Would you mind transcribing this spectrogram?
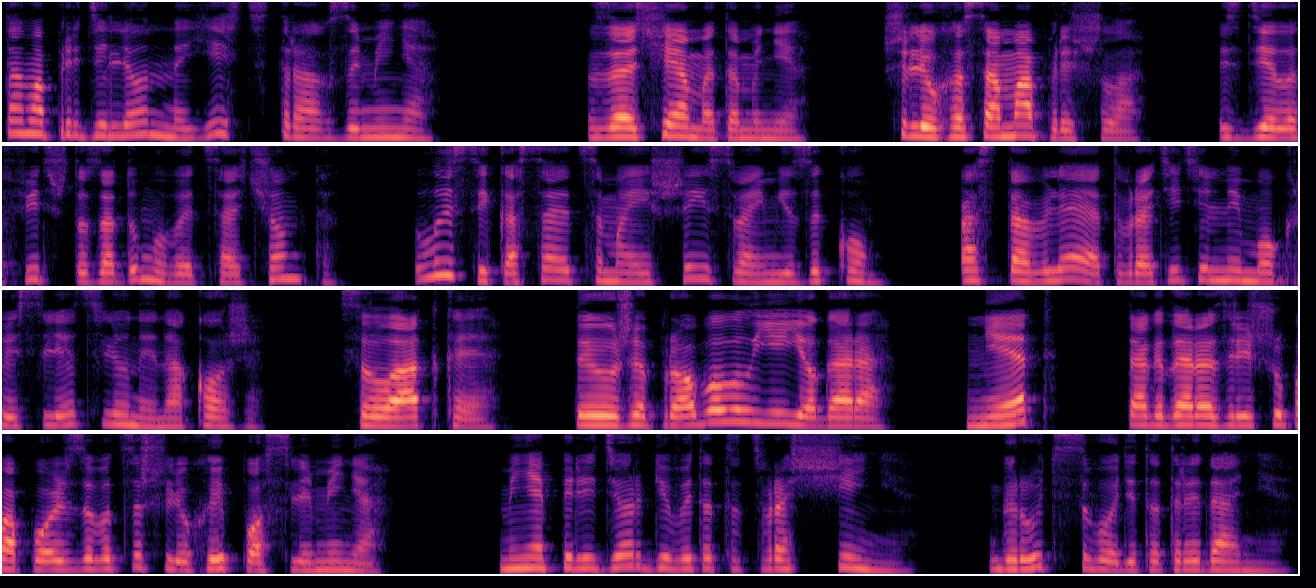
там определенно есть страх за меня. «Зачем это мне? Шлюха сама пришла». Сделав вид, что задумывается о чем-то, Лысый касается моей шеи своим языком, оставляя отвратительный мокрый след слюны на коже. «Сладкая. Ты уже пробовал ее, гора?» «Нет? Тогда разрешу попользоваться шлюхой после меня». Меня передергивает от отвращения. Грудь сводит от рыдания.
